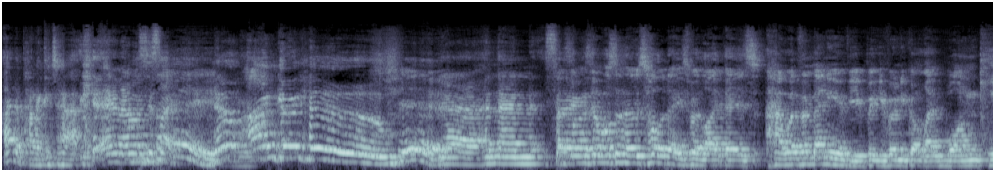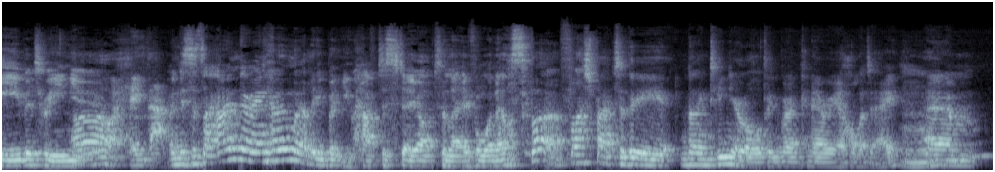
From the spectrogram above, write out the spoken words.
I had a panic attack, and I was just Hey. like, no, I'm going home. Shit. Yeah, and then so As long as it wasn't those holidays where like there's however many of you, but you've only got like one key between you. oh, I hate that. And it's just like, I'm going home early, but you have to stay up to let everyone else. But flashback to the 19 year old in Gran Canaria holiday, um,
